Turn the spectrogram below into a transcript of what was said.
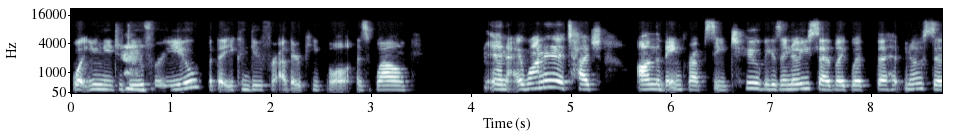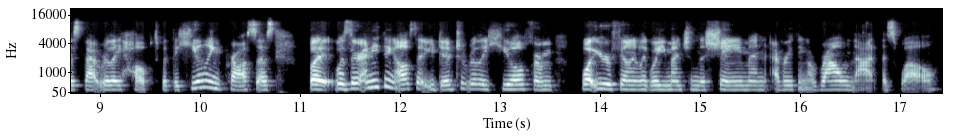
what you need to do mm. for you but that you can do for other people as well. And i wanted to touch on the bankruptcy too because i know you said like with the hypnosis that really helped with the healing process. But was there anything else that you did to really heal from what you were feeling? Like what you mentioned the shame and everything around that as well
